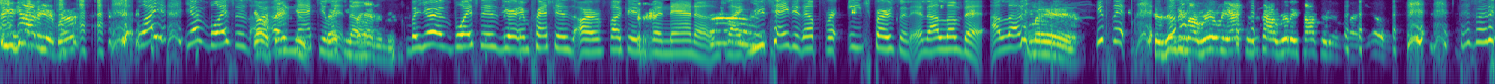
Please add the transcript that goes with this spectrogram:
you get out of here, bro. Why your voices Yo, are immaculate you. though. But your voices, your impressions are fucking bananas. like you change it up for each person, and I love that. I love it. Man. He said, "Because this be my real reaction. This is how I really talk to them." Like, yo, that's right.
